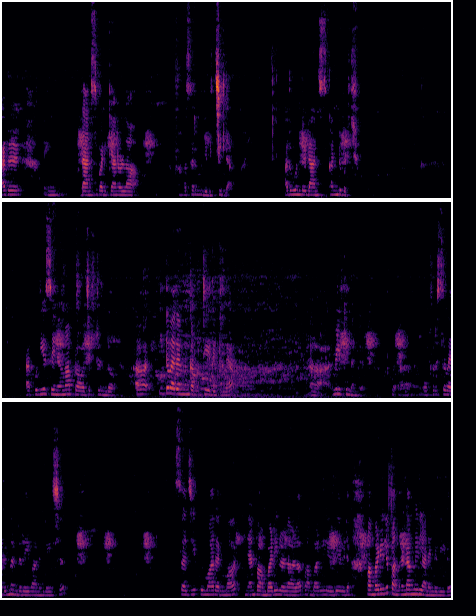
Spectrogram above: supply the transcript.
അത് ഡാൻസ് പഠിക്കാനുള്ള അവസരം ലഭിച്ചില്ല. അതുകൊണ്ട് ഡാൻസ് കണ്ടുപിടിച്ചു. പുതിയ സിനിമ പ്രോജക്റ്റ് ഉണ്ടോ? ഇതുവരെ ഒന്നും കമ്മിറ്റ് ചെയ്തിട്ടില്ല. വിളിക്കുന്നുണ്ട്. ഓഫേഴ്സ് വരുന്നുണ്ട് ദൈവം അനുഗ്രഹിച്ച് സജി കുമാർ എം ആർ ഞാൻ പാമ്പാടിയിലുള്ള ആളാണ് പാമ്പാടിയിൽ എവിടെയാണ് വീട് പാമ്പാടിയിൽ പന്ത്രണ്ടാം മൈലിലാണ് എന്റെ വീട്.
